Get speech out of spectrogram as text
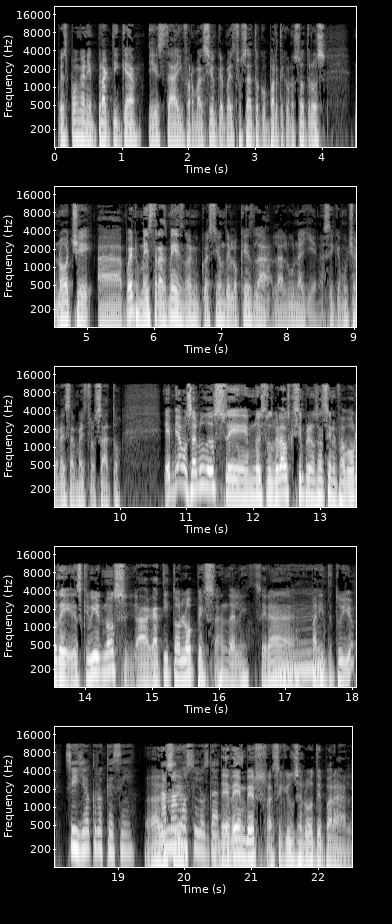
pues pongan en práctica esta información que el maestro Sato comparte con nosotros noche a, bueno, mes tras mes, ¿no? En cuestión de lo que es la, la luna llena. Así que muchas gracias al maestro Sato. Enviamos saludos, eh, nuestros velados que siempre nos hacen el favor de, de escribirnos. A Gatito López, ándale, ¿será Mm. pariente tuyo? Sí, yo creo que sí. Amamos los gatos. De Denver, así que un saludote para el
